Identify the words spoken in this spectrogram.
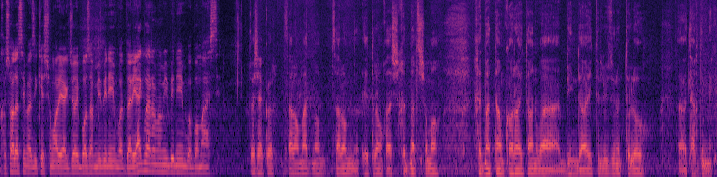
خوشحال هستیم از اینکه شما را یک جای بازم می‌بینیم و در یک برنامه می‌بینیم و با ما هستیم تشکر. سلامت ما سلام احترام خودش خدمت شما. خدمت همکارایتان و بینده های تلویزیون طلو تقدیم می‌کنم.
